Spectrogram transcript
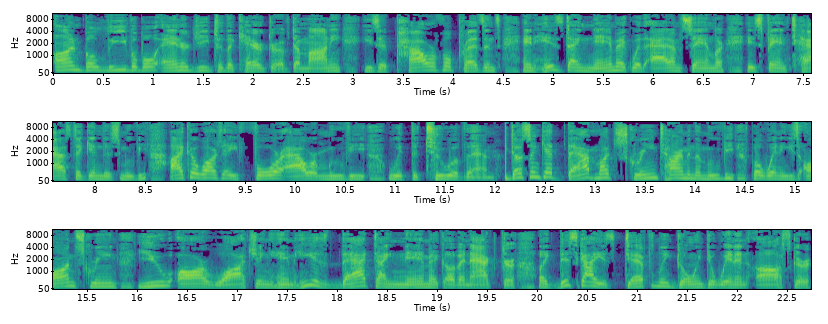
unbelievable energy to the character of Demany. He's a powerful presence, and his dynamic with Adam Sandler is fantastic in this movie. I could watch a four hour movie with the two of them. He doesn't get that that much screen time in the movie, but when he's on screen, you are watching him. He is that dynamic of an actor. Like this guy is definitely going to win an Oscar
